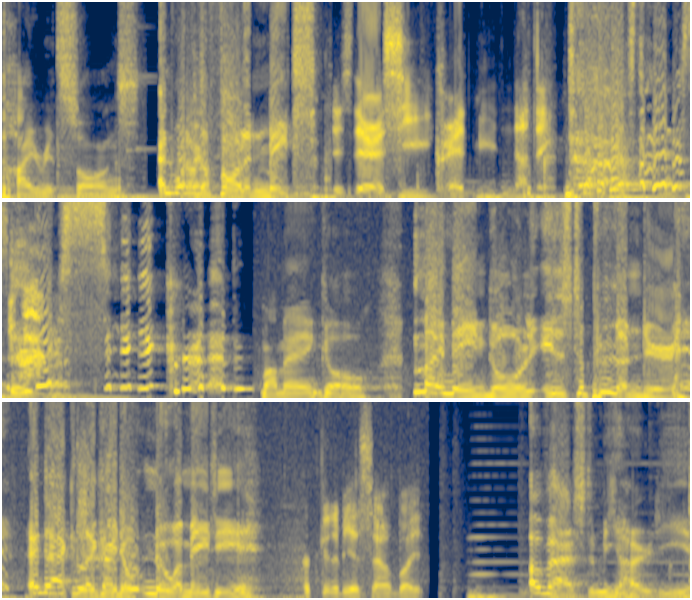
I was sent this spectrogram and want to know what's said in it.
pirate songs. And what are the fallen mates? Is there a secret? Mean nothing. There's secret. My main goal. My main goal is to plunder and act like I don't know a matey. That's gonna be a soundbite. Avast me hearty.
